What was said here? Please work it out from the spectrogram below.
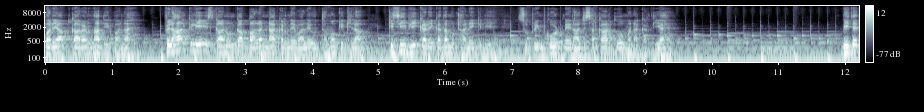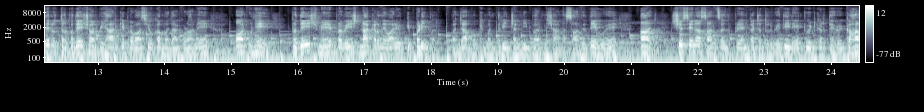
पर्याप्त कारण न दे पाना है। फ़िलहाल के लिए इस कानून का पालन न करने वाले उद्यमों के खिलाफ किसी भी कड़े कदम उठाने के लिए सुप्रीम कोर्ट ने राज्य सरकार को मना कर दिया है। बीते दिन उत्तर प्रदेश और बिहार के प्रवासियों का मज़ाक उड़ाने और उन्हें प्रदेश में प्रवेश न करने वाली टिप्पणी पर पंजाब मुख्यमंत्री चन्नी पर निशाना साधते हुए आज शिवसेना सांसद प्रियंका चतुर्वेदी ने ट्वीट करते हुए कहा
